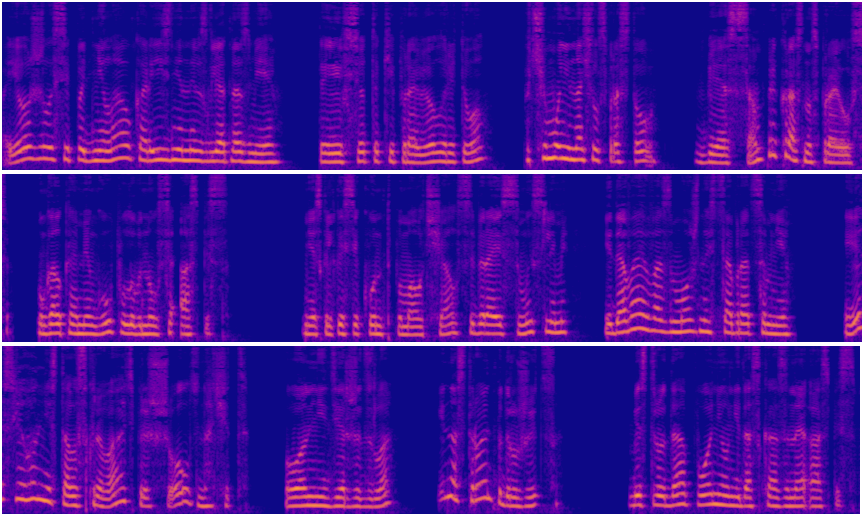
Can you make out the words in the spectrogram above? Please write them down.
поежилась и подняла укоризненный взгляд на змея. Ты все таки провел ритуал? Почему не начал с простого? Бес сам прекрасно справился. Уголками губ улыбнулся Аспис. Несколько секунд помолчал, собираясь с мыслями и давая возможность собраться мне. Если он не стал скрывать, пришел, значит, он не держит зла и настроен подружиться. Без труда понял недосказанное Аспис.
